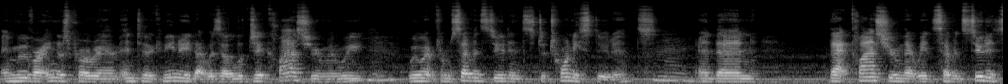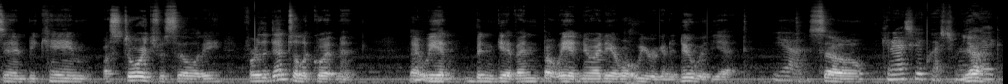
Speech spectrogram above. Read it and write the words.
and move our English program into a community that was a legit classroom and we Mhm. we went from 7 students to 20 students Mm. and then that classroom that we had 7 students in became a storage facility for the dental equipment that we Mhm. had been given but we had no idea what we were going to do with yet. Yeah. So Can I ask you a question real Yeah. quick?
